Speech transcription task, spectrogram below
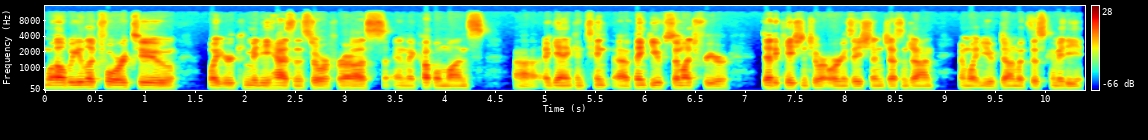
Well, we look forward to what your committee has in store for us in a couple months. Uh, again, uh, thank you so much for your dedication to our organization, Jess and John, and what you've done with this committee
